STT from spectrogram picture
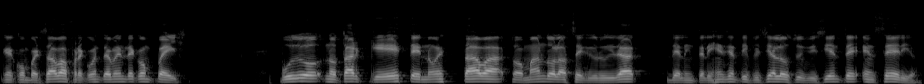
que conversaba frecuentemente con Page, pudo notar que éste no estaba tomando la seguridad de la inteligencia artificial lo suficiente en serio.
